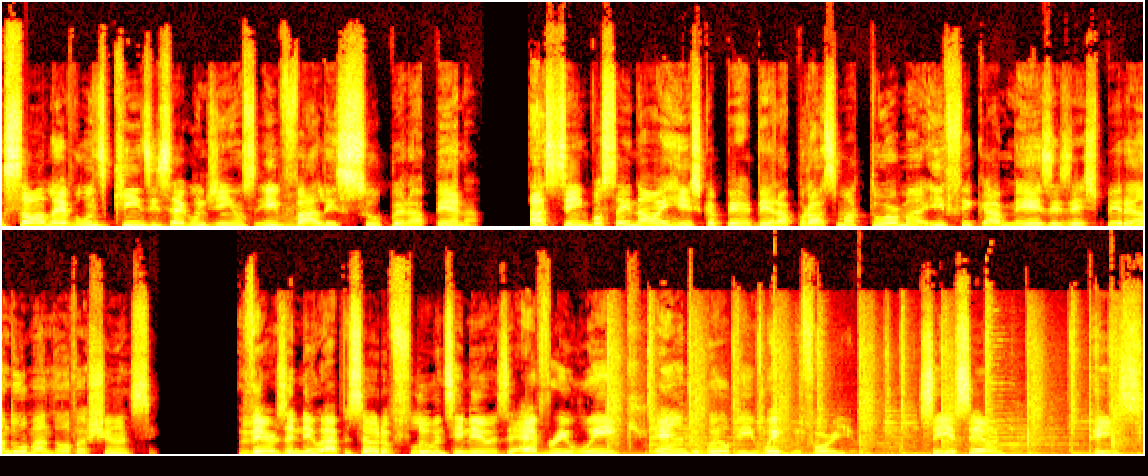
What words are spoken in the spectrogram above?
Só leva uns 15 segundinhos e vale super a pena. Assim, você não arrisca perder a próxima turma e ficar meses esperando uma nova chance. There's a new episode of Fluency News every week, and we'll be waiting for you. See you soon. Peace.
